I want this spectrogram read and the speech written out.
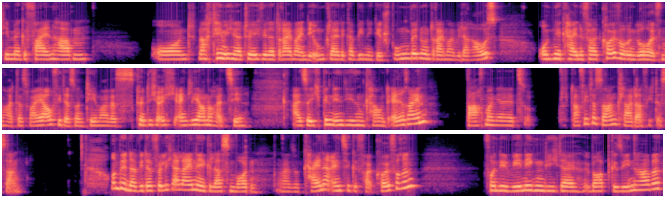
die mir gefallen haben. Und nachdem ich natürlich wieder dreimal in die Umkleidekabine gesprungen bin und dreimal wieder raus und mir keine Verkäuferin geholfen hat, das war ja auch wieder so ein Thema, das könnte ich euch eigentlich auch noch erzählen. Also ich bin in diesen K&L rein, darf man ja jetzt, darf ich das sagen? Klar darf ich das sagen. Und bin da wieder völlig alleine gelassen worden. Also keine einzige Verkäuferin, von den wenigen, die ich da überhaupt gesehen habe,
